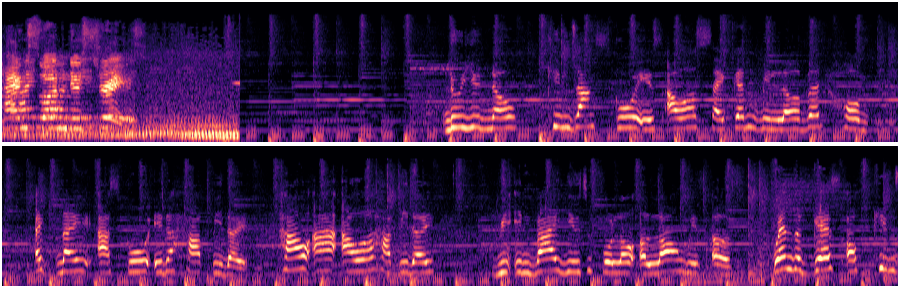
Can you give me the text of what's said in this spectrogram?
Thanh Xuân District. Do you know Kim Giang School is our second beloved home? Each day at school is a happy day. How are our happy day? We invite you to follow along with us. When the gates of Kim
